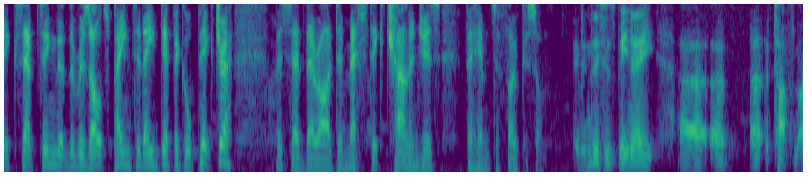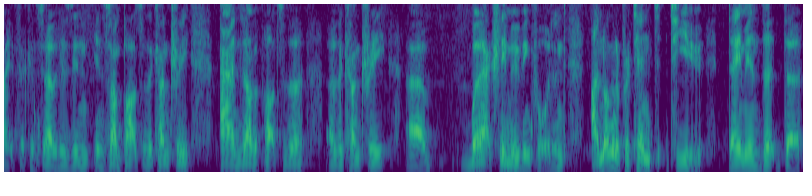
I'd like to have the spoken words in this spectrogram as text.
accepting that the results painted a difficult picture, but said there are domestic challenges for him to focus on. I mean, this has been a, uh, a, a, tough night for Conservatives in, in some parts of the country, and in other parts of the, of the country, uh, we're actually moving forward. And I'm not going to pretend to you Damien, that the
